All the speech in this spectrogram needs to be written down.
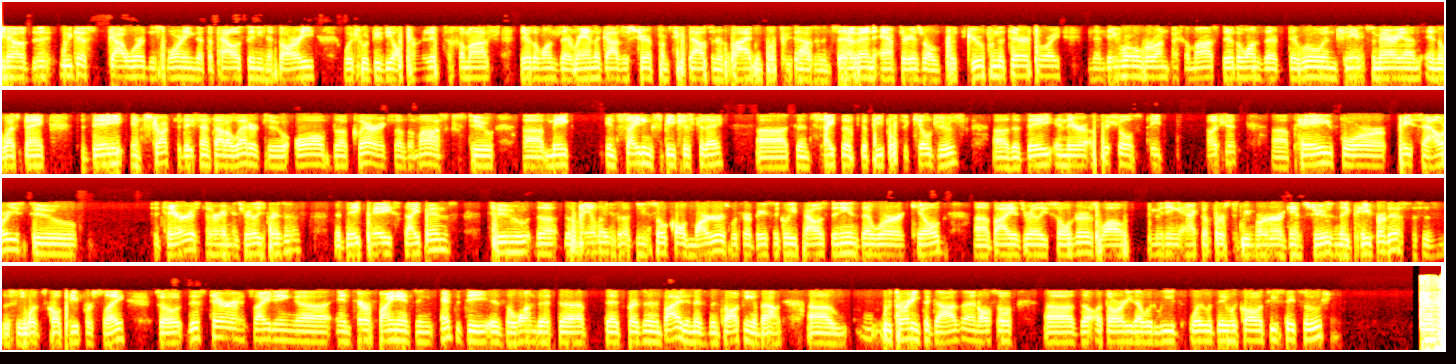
You know, the, we just got word this morning that the Palestinian Authority, which would be the alternative to Hamas, they're the ones that ran the Gaza Strip from 2005 until 2007 after Israel withdrew from the territory. And then they were overrun by Hamas. They're the ones that, they rule in Judea Samaria in the West Bank. They instructed, they sent out a letter to all the clerics of the mosques to uh, make inciting speeches today uh, to incite the, the people to kill Jews, uh, that they, in their official state budget, uh, pay for pay salaries to to terrorists that are in Israeli prisons, that they pay stipends to the the families of these so-called martyrs, which are basically Palestinians that were killed uh, by Israeli soldiers while committing act of first degree murder against Jews, and they pay for this. This is this is what's called pay for slay. So this terror inciting uh, and terror financing entity is the one that uh, that President Biden has been talking about, uh, returning to Gaza, and also uh, the authority that would lead what they would call a two state solution.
